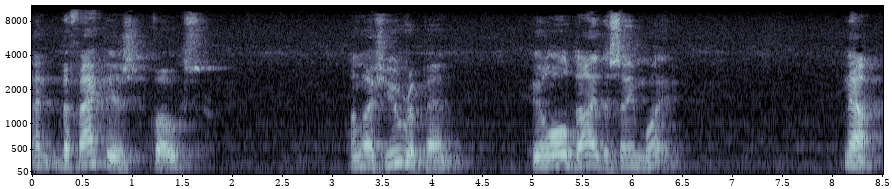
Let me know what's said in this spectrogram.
And the fact is, folks, unless you repent, you'll all die the same way. Now,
